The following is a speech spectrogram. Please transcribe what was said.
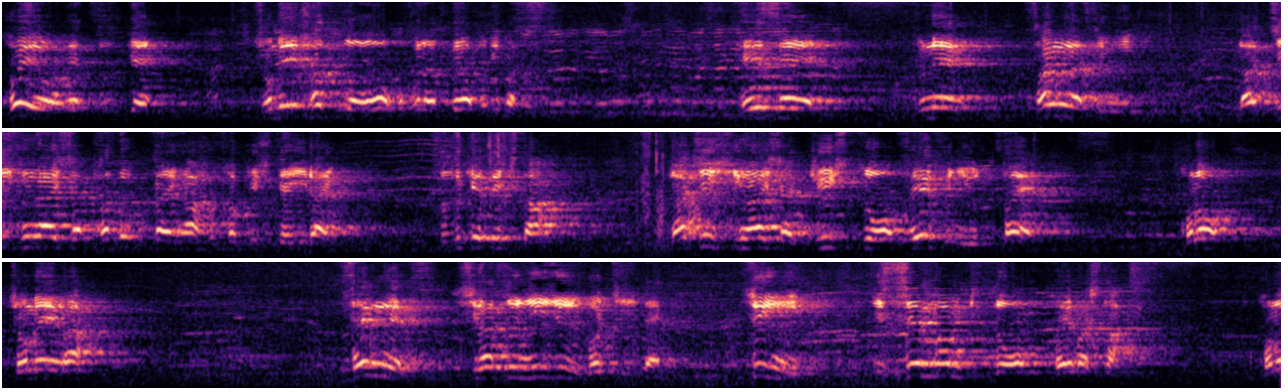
声を上げ続け署名活動を行っております平成9年3月に拉致被害者家族会が発足して以来続けてきた拉致被害者救出を政府に訴えこの署名が先月4月25日でついに1000万筆を超えました。この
